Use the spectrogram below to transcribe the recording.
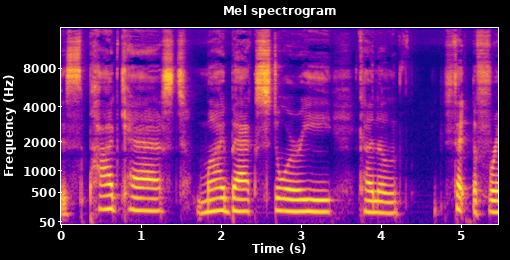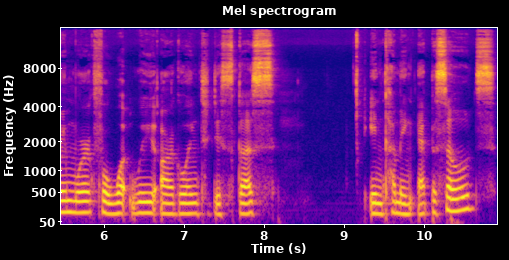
this podcast, my backstory, kind of set the framework for what we are going to discuss in coming episodes.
